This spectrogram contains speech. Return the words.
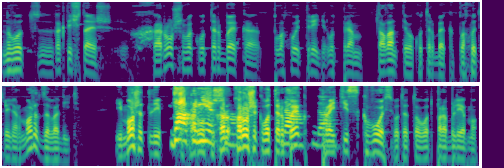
Но вот, э, как ты считаешь, хорошего квотербека плохой тренер, вот прям талантливого квотербека плохой тренер может завалить? И может ли да, хороший, хор, хороший квотербек да, пройти да. сквозь вот эту вот проблему,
